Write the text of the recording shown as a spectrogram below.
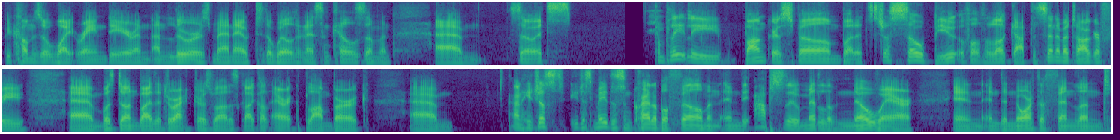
becomes a white reindeer and, and lures men out to the wilderness and kills them. And um, so it's completely bonkers film, but it's just so beautiful to look at. The cinematography um, was done by the director as well, this guy called Erik Blomberg. Um, and he just he just made this incredible film in, in the absolute middle of nowhere in, in the north of Finland.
